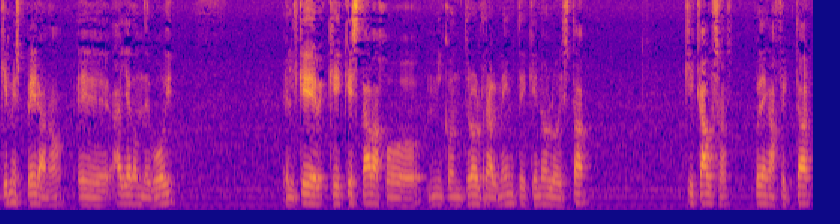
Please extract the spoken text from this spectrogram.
qué me espera, ¿no? Eh, allá donde voy, el qué, está bajo mi control realmente, qué no lo está, qué causas pueden afectar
